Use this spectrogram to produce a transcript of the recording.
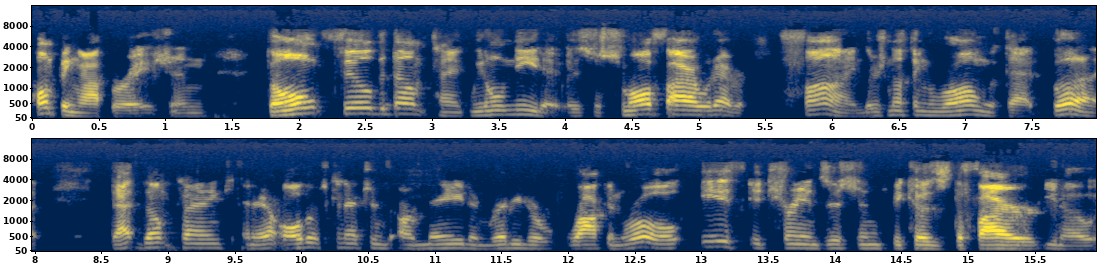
pumping operation. Don't fill the dump tank. We don't need it. It's a small fire, whatever. Fine. There's nothing wrong with that. But that dump tank and all those connections are made and ready to rock and roll if it transitions because the fire, you know,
